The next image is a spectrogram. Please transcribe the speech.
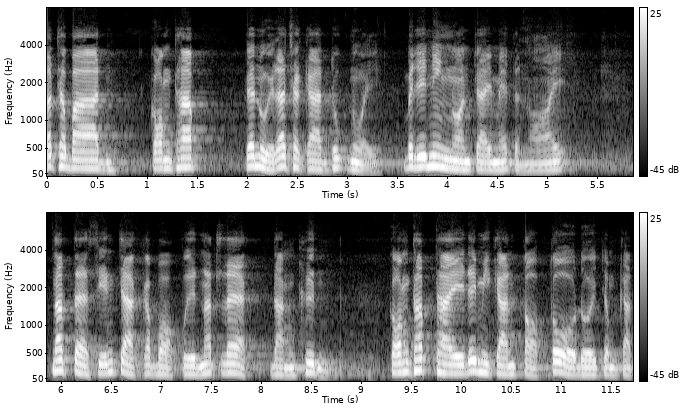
รัฐบาล กองทัพ และหน่วยราชการทุกหน่วย ไม่ได้นิ่งนอนใจแม้แต่น้อย นับแต่เสียงจากกระบอกปืนนัดแรกดังขึ้น กองทัพไทยได้มีการตอบโต้โดยจำกัด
